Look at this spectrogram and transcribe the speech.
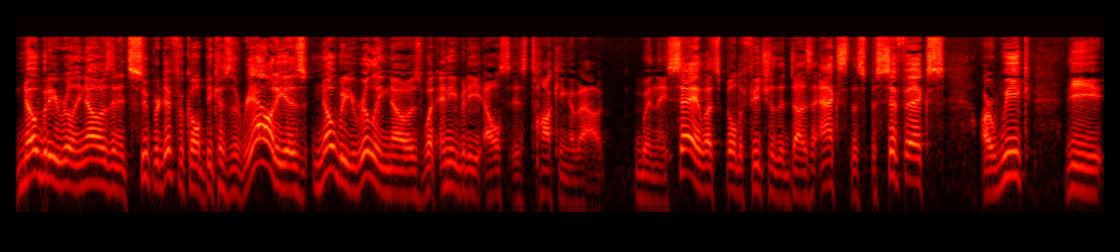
nobody really knows, and it's super difficult because the reality is nobody really knows what anybody else is talking about. When they say, let's build a feature that does X, the specifics are weak. The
